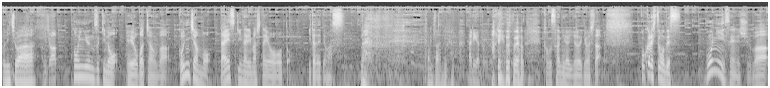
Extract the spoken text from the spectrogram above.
konnichiwa. こんにちは。本ユン好きの、えーおばちゃんは、ゴニちゃんも大好きになりましたよといただいてます。 감사합니다. ありがとうございまありがとうございます。カムさんにいただきました。ここから質問です。ゴニー選手は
